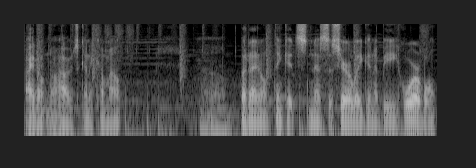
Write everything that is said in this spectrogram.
I don't know how it's going to come out, uh, but I don't think it's necessarily going to be horrible.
